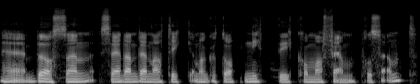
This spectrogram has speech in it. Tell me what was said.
eh, börsen sedan den artikeln har gått upp 90,5 procent.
